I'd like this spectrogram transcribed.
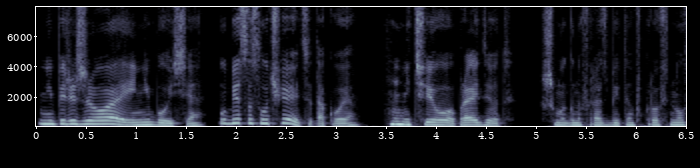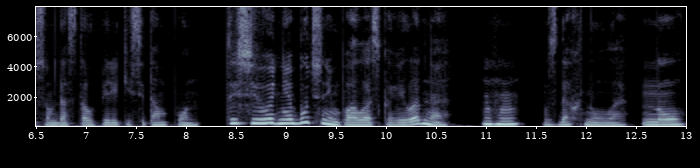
«Не переживай и не бойся. У беса случается такое». «Ничего, пройдет. Шмыгнув разбитым в кровь носом, достал перекиси тампон. «Ты сегодня будь с ним поласковей, ладно?» «Угу. Вздохнула. «Ну,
